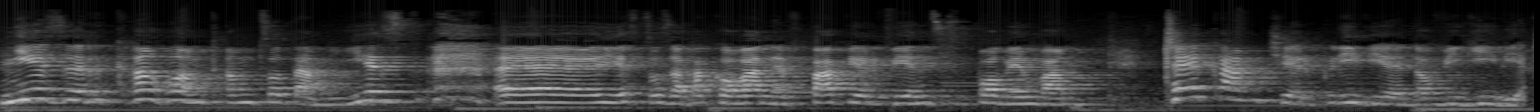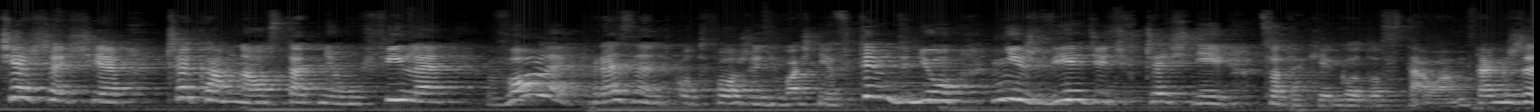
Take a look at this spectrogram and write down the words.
nie zerkałam tam, co tam jest. E, jest to zapakowane w papier, więc powiem Wam, czekam cierpliwie do Wigilii. Cieszę się, czekam na ostatnią chwilę. Wolę prezent otworzyć właśnie w tym dniu, niż wiedzieć wcześniej, co takiego dostałam. Także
